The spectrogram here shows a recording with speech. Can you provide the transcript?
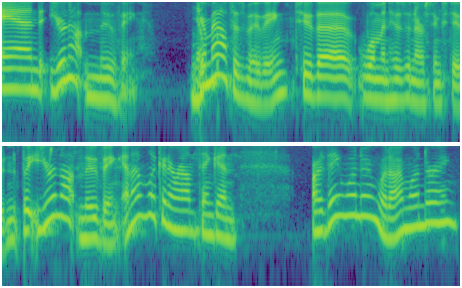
And you're not moving. Your mouth is moving to the woman who's a nursing student, but you're not moving. And I'm looking around thinking, are they wondering what I'm wondering?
